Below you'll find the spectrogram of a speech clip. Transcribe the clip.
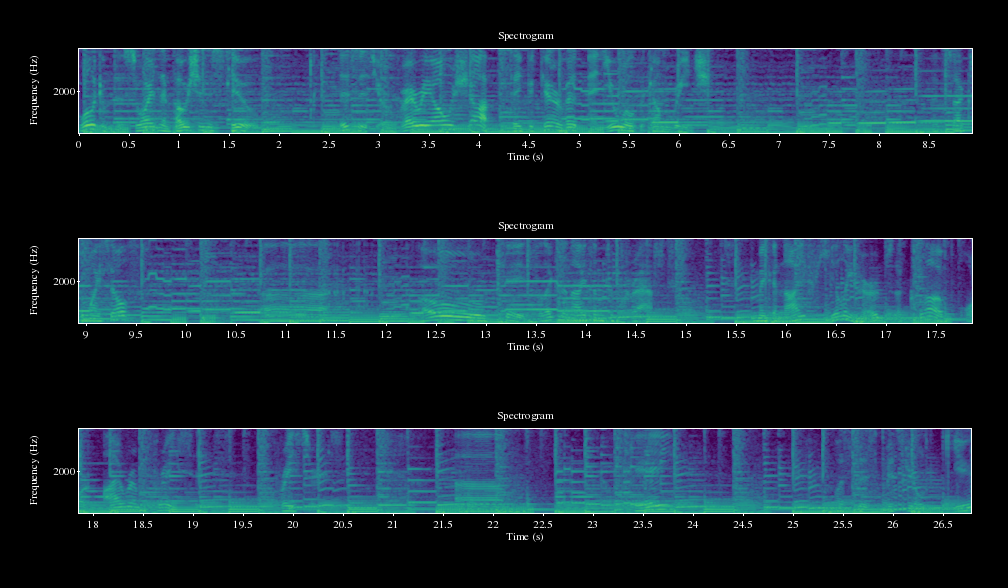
Welcome to Swords and Potions 2. This is your very own shop. Take good care of it and you will become rich. Let's talk to myself. Uh, okay, select an item to craft. Make a knife, healing herbs, a club, or iron braces. Bracers. Um, okay. What's this? Mithril gear?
